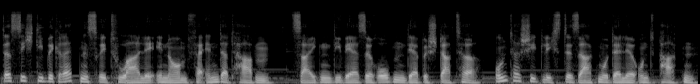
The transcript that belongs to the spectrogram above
Dass sich die Begräbnisrituale enorm verändert haben, zeigen diverse Roben der Bestatter, unterschiedlichste Sargmodelle und Paten.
